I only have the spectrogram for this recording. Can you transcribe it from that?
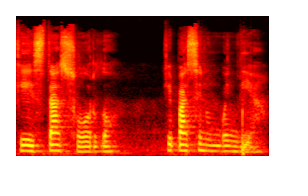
que está sordo. Que pasen un buen día.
